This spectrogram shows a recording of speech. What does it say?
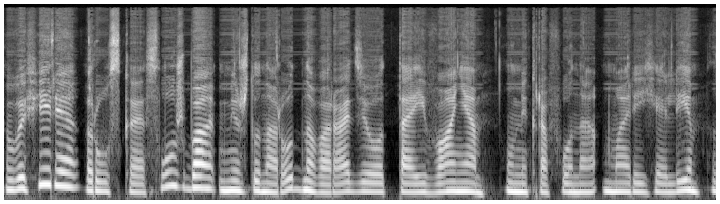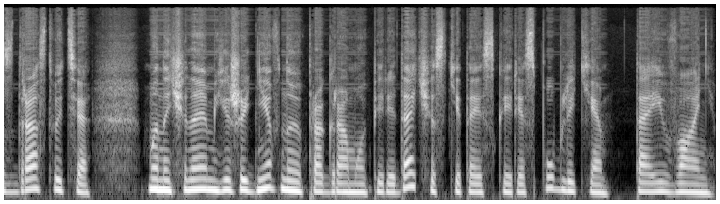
В эфире русская служба Международного радио Тайваня. У микрофона Мария Ли. Здравствуйте. Мы начинаем ежедневную программу передачи с Китайской Республики Тайвань.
